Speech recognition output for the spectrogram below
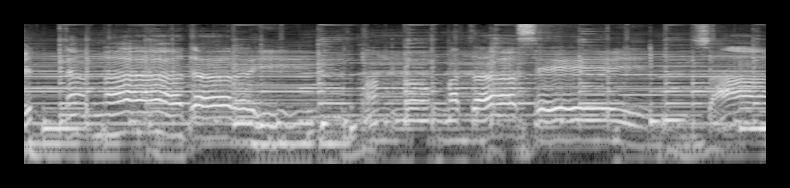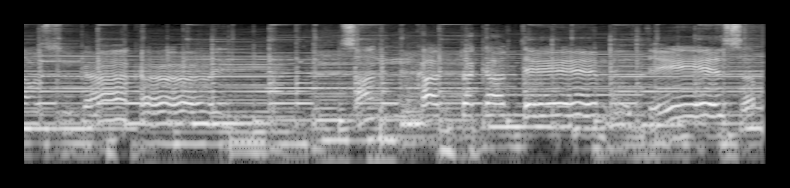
شئنا نادري أن متاسي سامسكاكاي ಸಂಕಟಕತೆ ಮುದೇ ಸಬ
